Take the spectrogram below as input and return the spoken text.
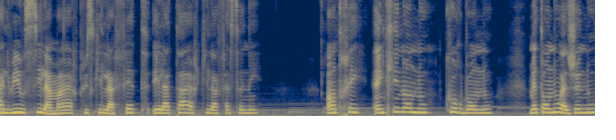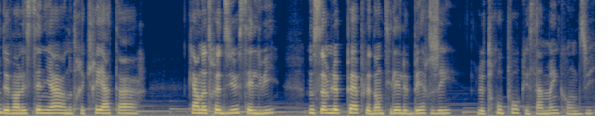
À lui aussi la mer, puisqu'il l'a faite, et la terre qu'il a façonnée. Entrez, inclinons-nous, courbons-nous, mettons-nous à genoux devant le Seigneur, notre Créateur, car notre Dieu, c'est lui. Nous sommes le peuple dont il est le berger, le troupeau que sa main conduit.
